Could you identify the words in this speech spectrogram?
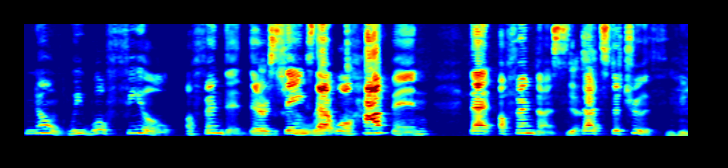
No, we will feel offended. There's things correct. that will happen that offend us. Yes. That's the truth. Mm-hmm.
